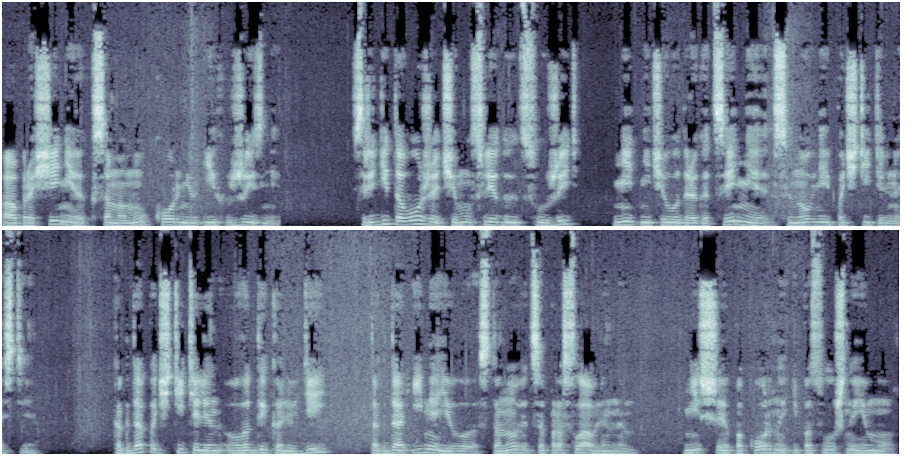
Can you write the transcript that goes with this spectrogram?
а обращение к самому корню их жизни. Среди того же, чему следует служить, нет ничего драгоценнее сыновней почтительности. Когда почтителен владыка людей, тогда имя его становится прославленным – низшие покорны и послушны Ему,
